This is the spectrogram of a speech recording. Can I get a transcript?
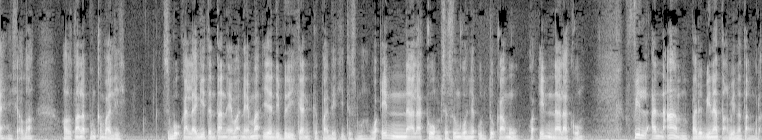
eh insyaAllah. Allah Ta'ala pun kembali. Sebutkan lagi tentang nikmat-nikmat yang diberikan kepada kita semua. Wa inna lakum sesungguhnya untuk kamu. Wa inna lakum. Fil an'am pada binatang-binatang pula.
